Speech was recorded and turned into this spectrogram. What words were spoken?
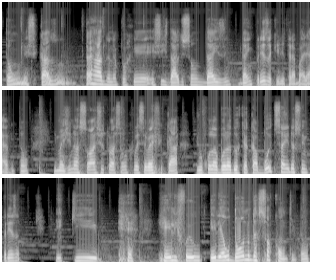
Então, nesse caso, tá errado, né? Porque esses dados são das, da empresa que ele trabalhava. Então, imagina só a situação que você vai ficar de um colaborador que acabou de sair da sua empresa e que ele foi o, ele é o dono da sua conta. Então,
